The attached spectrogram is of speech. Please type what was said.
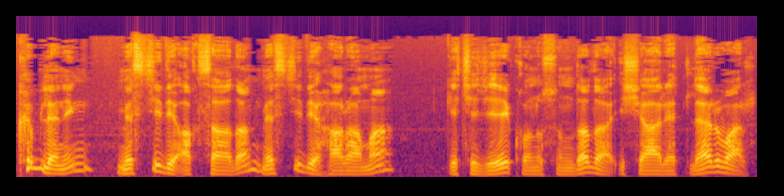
kıblenin Mescidi Aksa'dan Mescidi Haram'a geçeceği konusunda da işaretler var.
